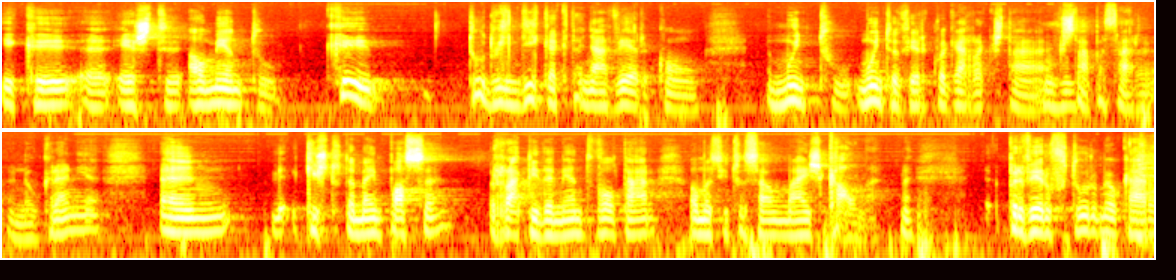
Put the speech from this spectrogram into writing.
e que uh, este aumento que tudo indica que tenha a ver com muito, muito a ver com a guerra que está, uhum. que está a passar na Ucrânia, um, que isto também possa rapidamente voltar a uma situação mais calma. Né? Prever o futuro, meu caro,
